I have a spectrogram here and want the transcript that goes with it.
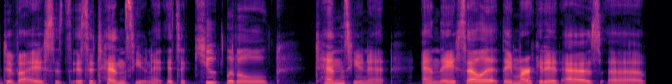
device. It's it's a tens unit. It's a cute little tens unit, and they sell it. They market it as a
